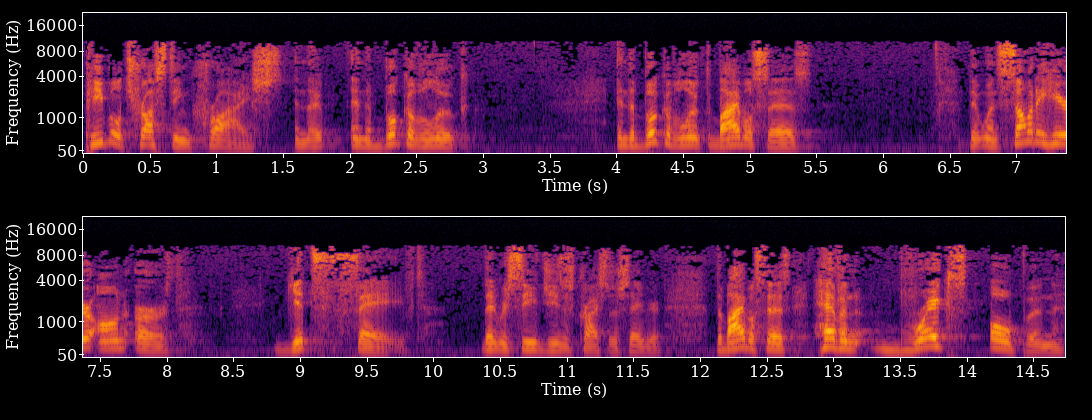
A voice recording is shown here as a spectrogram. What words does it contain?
people trusting Christ. In the, in the book of Luke, in the book of Luke, the Bible says that when somebody here on earth gets saved, they receive Jesus Christ as their Savior. The Bible says heaven breaks open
